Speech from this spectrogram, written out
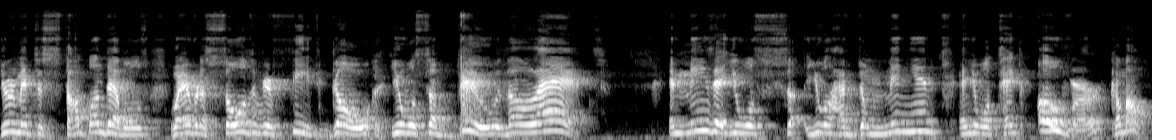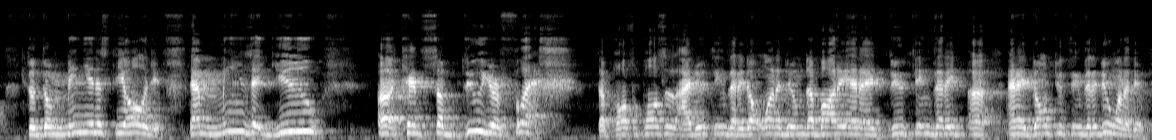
You're meant to stomp on devils. Wherever the soles of your feet go, you will subdue the land. It means that you will you will have dominion and you will take over. Come on, the dominionist theology. That means that you uh, can subdue your flesh. The Apostle Paul says, "I do things that I don't want to do in the body, and I do things that I uh, and I don't do things that I do want to do."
